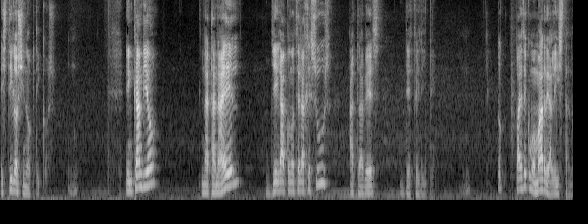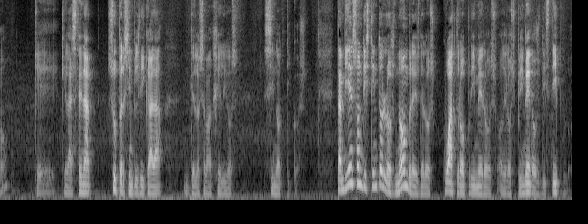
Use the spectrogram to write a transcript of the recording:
estilos sinópticos. En cambio, Natanael llega a conocer a Jesús a través de Felipe. parece como más realista, ¿no? Que, que la escena súper simplificada de los evangelios sinópticos. También son distintos los nombres de los cuatro primeros o de los primeros discípulos.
